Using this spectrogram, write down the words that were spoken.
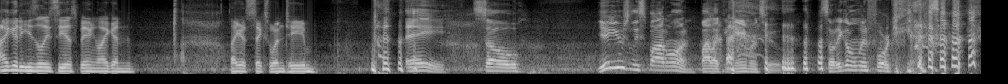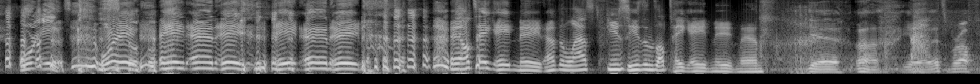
I could easily see us being like an like a six win team. hey, so you're usually spot on by like a game or two. so they're gonna win four games or eight, or eight, eight and eight, eight and eight. and I'll take eight and eight. After the last few seasons, I'll take eight and eight, man. Yeah, uh, yeah, that's rough.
